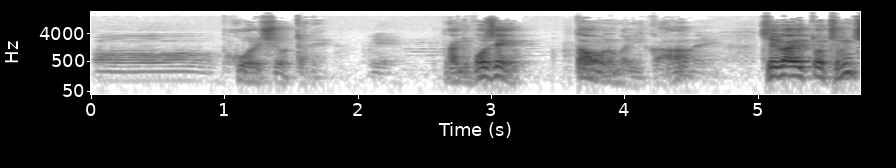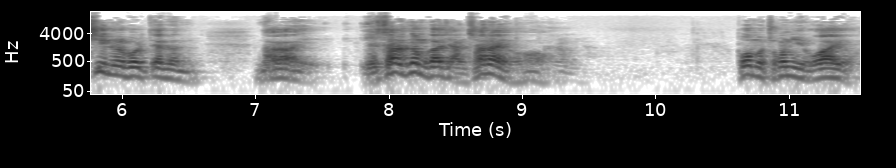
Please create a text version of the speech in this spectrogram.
어. 9월 10월 달에. 예. 나중에 보세요. 따오는 거니까. 네. 제가 또 정치인을 볼 때는 나가 예산을 넘어가지 않잖아요. 그럼. 보면 좋은 일 와요.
